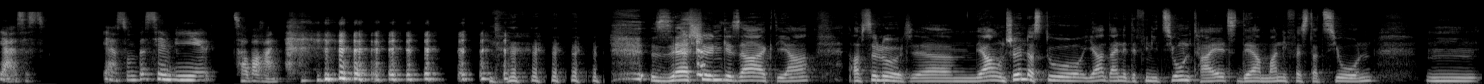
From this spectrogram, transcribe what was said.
ja, es ist ja so ein bisschen wie Zauberei. Sehr schön gesagt, ja, absolut. Ähm, ja, und schön, dass du ja deine Definition teilst der Manifestation. Hm,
